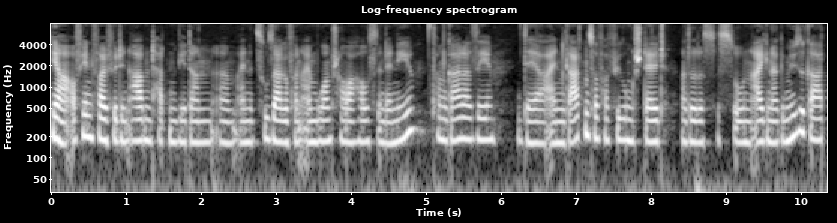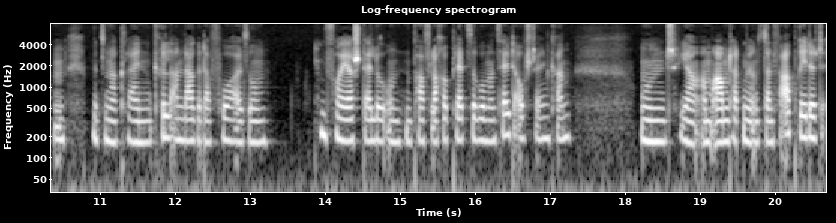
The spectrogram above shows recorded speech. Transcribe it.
Ja, auf jeden Fall für den Abend hatten wir dann ähm, eine Zusage von einem Warmshower-Haus in der Nähe vom Gardasee, der einen Garten zur Verfügung stellt. Also das ist so ein eigener Gemüsegarten mit so einer kleinen Grillanlage davor, also eine Feuerstelle und ein paar flache Plätze, wo man Zelte aufstellen kann. Und ja, am Abend hatten wir uns dann verabredet.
